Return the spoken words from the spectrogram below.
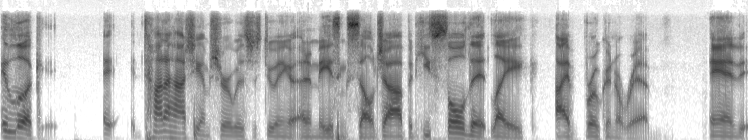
It, look, Tanahashi, I'm sure, was just doing an amazing sell job, but he sold it like I've broken a rib. And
